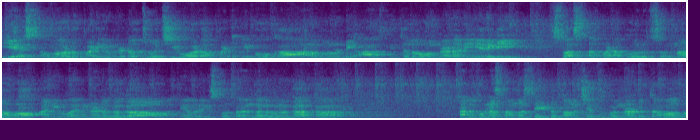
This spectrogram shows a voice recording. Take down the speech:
యేసు వాడు పడి ఉండటం చూచి వాడు అప్పటికి బహుకాలము నుండి ఆ స్థితిలో ఉన్నాడని ఎరిగి స్వస్థపడ కోరుచున్నావా అని వాడిని అడుగగా దేవునికి స్తోత్రం కలుగును గాక. తనకున్న సమస్య ఏంటో తాను చెప్పుకున్నాడు. తర్వాత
